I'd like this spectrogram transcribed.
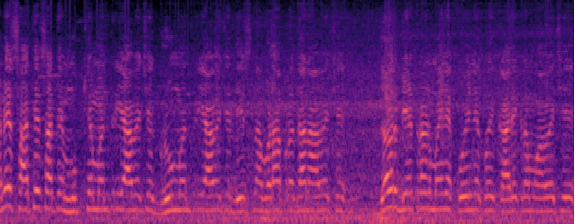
અને સાથે સાથે મુખ્યમંત્રી આવે છે, ગૃહમંત્રી આવે છે, દેશના વડાપ્રધાન આવે છે, દર બે ત્રણ મહિને કોઈને કોઈ કાર્યક્રમો આવે છે.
